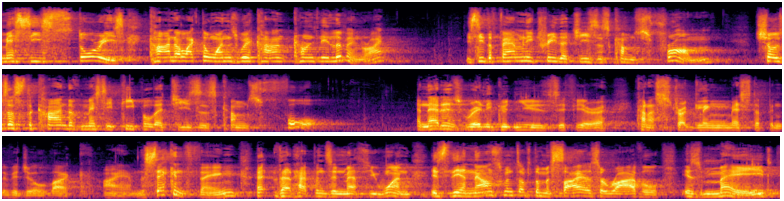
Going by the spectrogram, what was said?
messy stories, kind of like the ones we're currently living, right? You see, the family tree that Jesus comes from shows us the kind of messy people that Jesus comes for. And that is really good news if you're a kind of struggling, messed up individual like I am. The second thing that happens in Matthew 1 is the announcement of the Messiah's arrival is made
